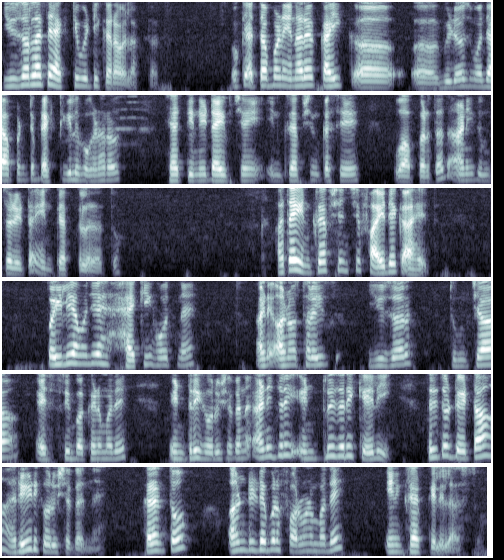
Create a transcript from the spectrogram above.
युजरला त्या ॲक्टिव्हिटी कराव्या लागतात. ओके आता आपण येणाऱ्या काही व्हिडिओजमध्ये आपण ते प्रॅक्टिकली बघणार आहोत. ह्या तिन्ही टाईपचे इन्क्रॅप्शन कसे वापरतात आणि तुमचा डेटा इन्क्रॅप्ट केला जातो. आता इन्क्रॅप्शनचे फायदे काय आहेत? पहिली म्हणजे हॅकिंग होत नाही आणि अनऑथराईज युजर तुमच्या एस थ्री बकेटमध्ये एंट्री करू शकत नाही आणि जरी एंट्री जरी केली तरी तो डेटा रीड करू शकत नाही. कारण तो अनरिडेबल फॉर्मॅटमध्ये इनक्रॅप्ट केलेला असतो.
